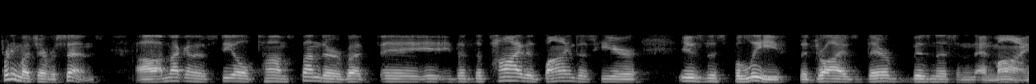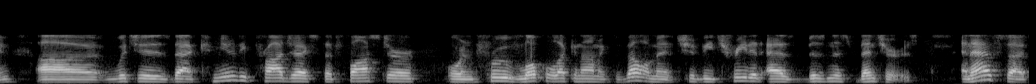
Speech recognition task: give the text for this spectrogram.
pretty much ever since. Uh, I'm not going to steal Tom's thunder, but uh, the, the tie that binds us here is this belief that drives their business and, and mine, uh, which is that community projects that foster or improve local economic development should be treated as business ventures. And as such,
